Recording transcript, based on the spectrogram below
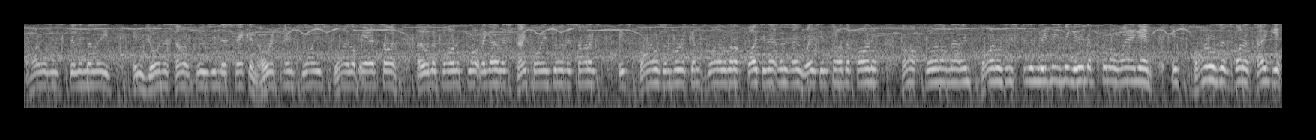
Finals is still in the lead. Enjoy the Silence moves into second. Hurricane Fly is flying up the outside. Over the final flight, they go mistake by Enjoy the Silence. It's Finals and Hurricane Fly. We're going to fight it out. As they race inside the final half furlong now. Then Finals is still in the lead. He's beginning to pull away again. It's Finals that's going to take it.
